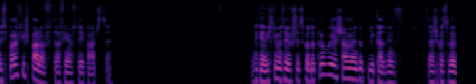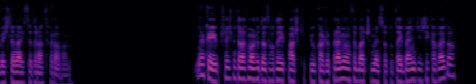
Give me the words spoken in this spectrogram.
Dość sporo Hiszpanów trafiłem w tej paczce. Okej, wyślimy sobie wszystko do klubu, jeszcze mamy duplikat, więc też go sobie wyślę na listę transferową. Okej, przejdźmy teraz może do złotej paczki piłkarzy premium, zobaczymy co tutaj będzie ciekawego.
